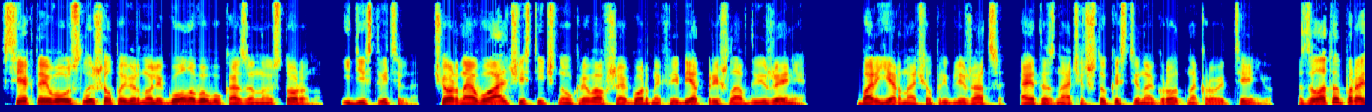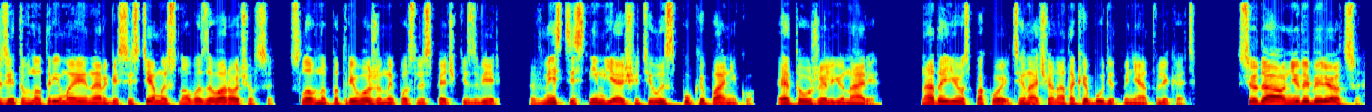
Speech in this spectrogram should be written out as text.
Все, кто его услышал, повернули головы в указанную сторону. И действительно, черная вуаль, частично укрывавшая горный хребет, пришла в движение. Барьер начал приближаться, а это значит, что костяной грот накроет тенью. Золотой паразит внутри моей энергосистемы снова заворочился, словно потревоженный после спячки зверь. Вместе с ним я ощутил испуг и панику. Это уже Льюнари. Надо ее успокоить, иначе она так и будет меня отвлекать. «Сюда он не доберется»,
